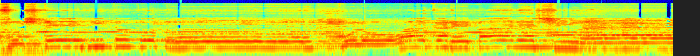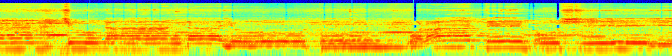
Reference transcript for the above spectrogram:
そして一言この別れ話が冗談だよと笑ってほしい。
